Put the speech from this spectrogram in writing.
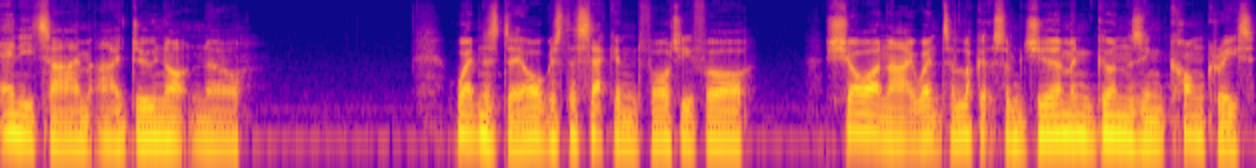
any time, I do not know. Wednesday, August the 2nd, 44. Shaw and I went to look at some German guns in concrete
